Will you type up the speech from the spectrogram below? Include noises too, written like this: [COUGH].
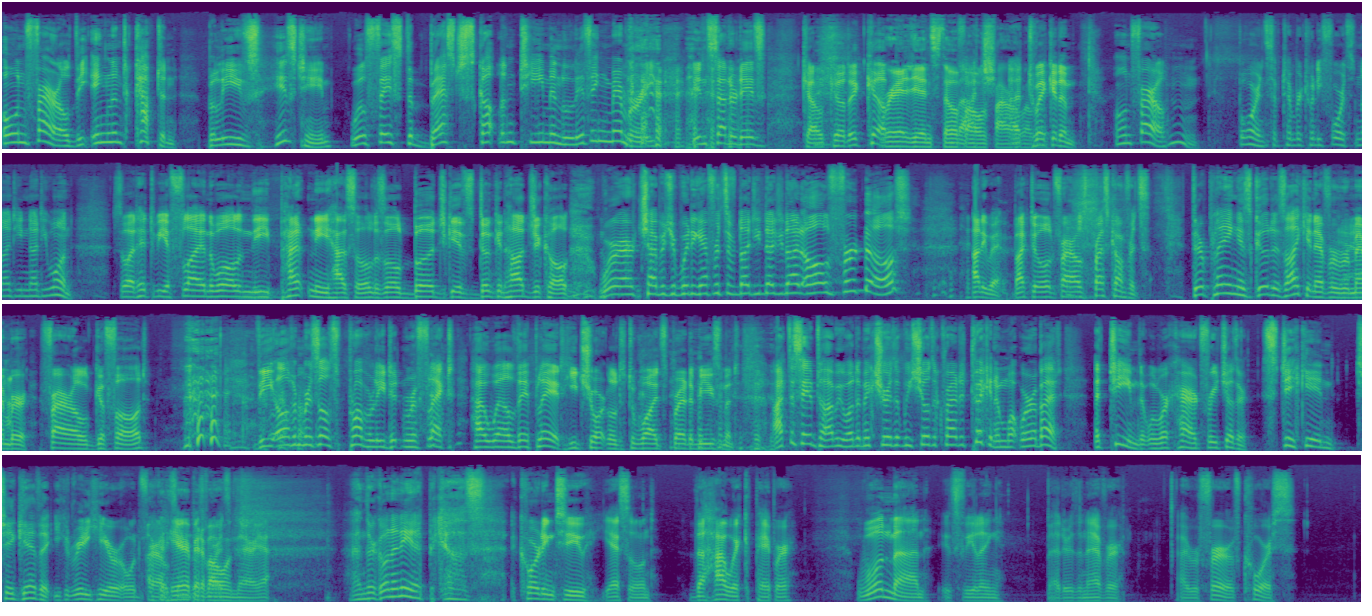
Owen Farrell, the England captain, believes his team will face the best Scotland team in living memory [LAUGHS] in Saturday's Calcutta Cup. brilliant stuff, match Owen Farrell. At Twickenham. Owen Farrell, hmm. Born September 24th, 1991. So I'd hate to be a fly on the wall in the Pountney household as old Budge gives Duncan Hodge a call. Were our championship winning efforts of 1999 all for naught? Anyway, back to old Farrell's press conference. They're playing as good as I can ever remember, Farrell guffawed. [LAUGHS] The autumn results probably didn't reflect how well they played, he chortled to widespread amusement. At the same time, we want to make sure that we show the crowd at Twickenham what we're about. A team that will work hard for each other. Stick in together. You can really hear Owen Farrell. I could hear a bit of words. Owen there. Yeah. And they're going to need it because, according to, yes, Owen, the Hawick paper, one man is feeling better than ever. I refer, of course,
